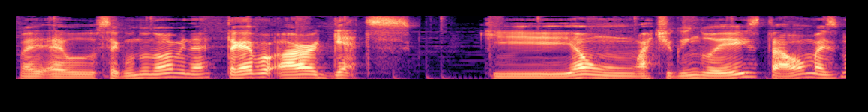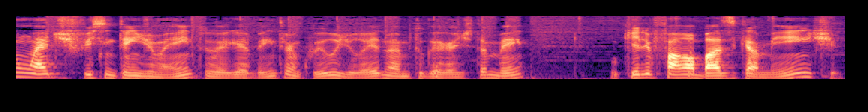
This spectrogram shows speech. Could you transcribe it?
mas é o segundo nome, né? Trevor R. Getz, que é um artigo em inglês e tal, mas não é de difícil entendimento, ele é bem tranquilo de ler, não é muito grande também. O que ele fala basicamente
